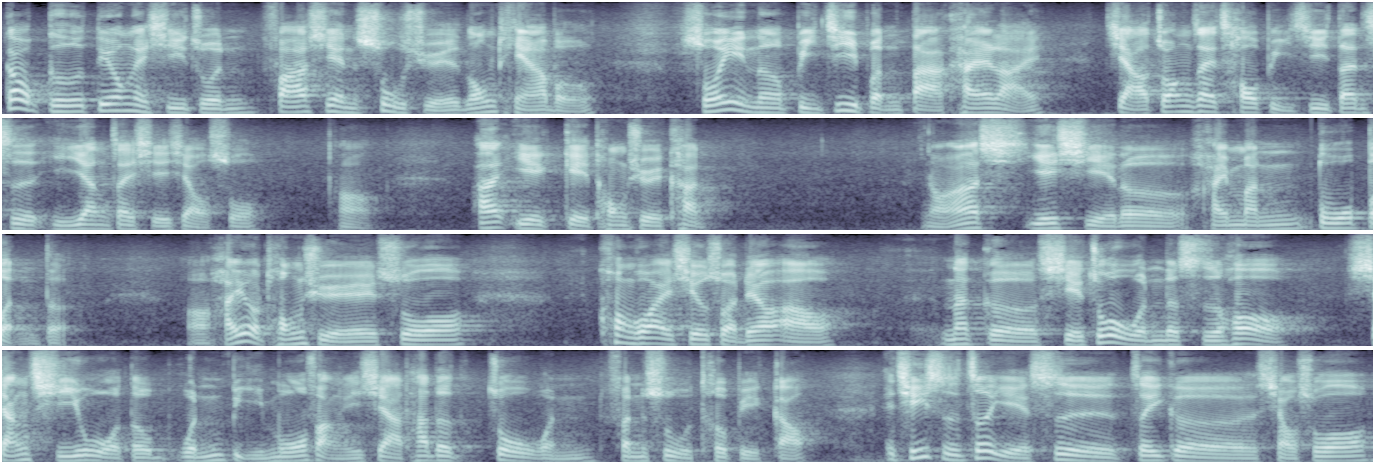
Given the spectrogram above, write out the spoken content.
到高中的时阵，发现数学拢听无，所以呢，笔记本打开来，假装在抄笔记，但是一样在写小说啊。啊，也给同学看，啊，也写了还蛮多本的，啊，还有同学说，看我小说了后，那个写作文的时候想起我的文笔，模仿一下，他的作文分数特别高。诶，其实这也是这个小说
